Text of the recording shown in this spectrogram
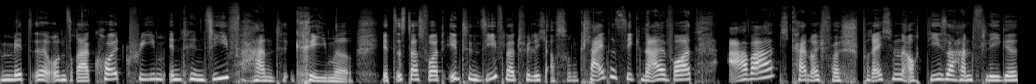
mit äh, unserer Cold Cream Intensiv Handcreme. Jetzt ist das Wort intensiv natürlich auch so ein kleines Signalwort, aber ich kann euch versprechen, auch diese Handpflege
